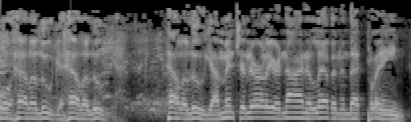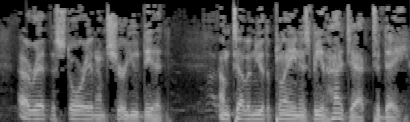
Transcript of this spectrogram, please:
Oh, hallelujah, hallelujah, hallelujah. I mentioned earlier 9 11 in that plane. I read the story and I'm sure you did. I'm telling you, the plane is being hijacked today.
